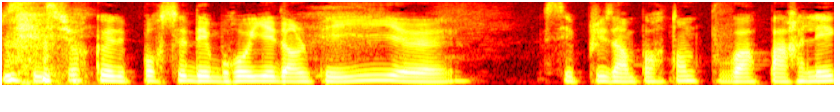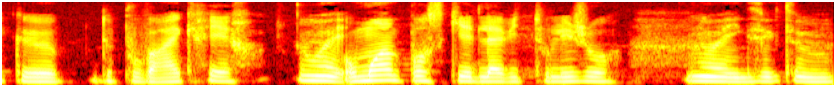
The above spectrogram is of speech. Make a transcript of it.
c'est sûr que pour se débrouiller dans le pays, euh, c'est plus important de pouvoir parler que de pouvoir écrire. Ouais, Au moins pour ce qui est de la vie de tous les jours. ouais, exactement.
